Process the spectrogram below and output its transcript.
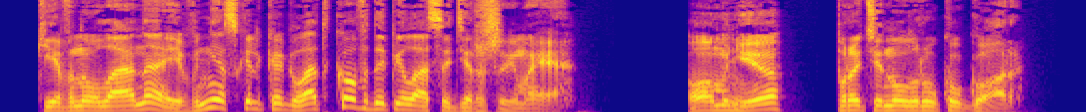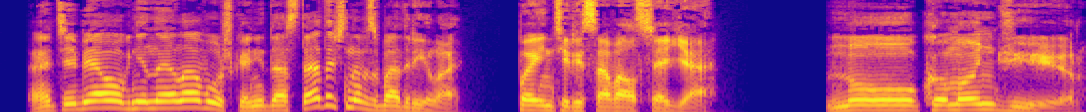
— кивнула она и в несколько глотков допила содержимое. «А мне?» — протянул руку Гор. «А тебя огненная ловушка недостаточно взбодрила?» — поинтересовался я. «Ну, командир...»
